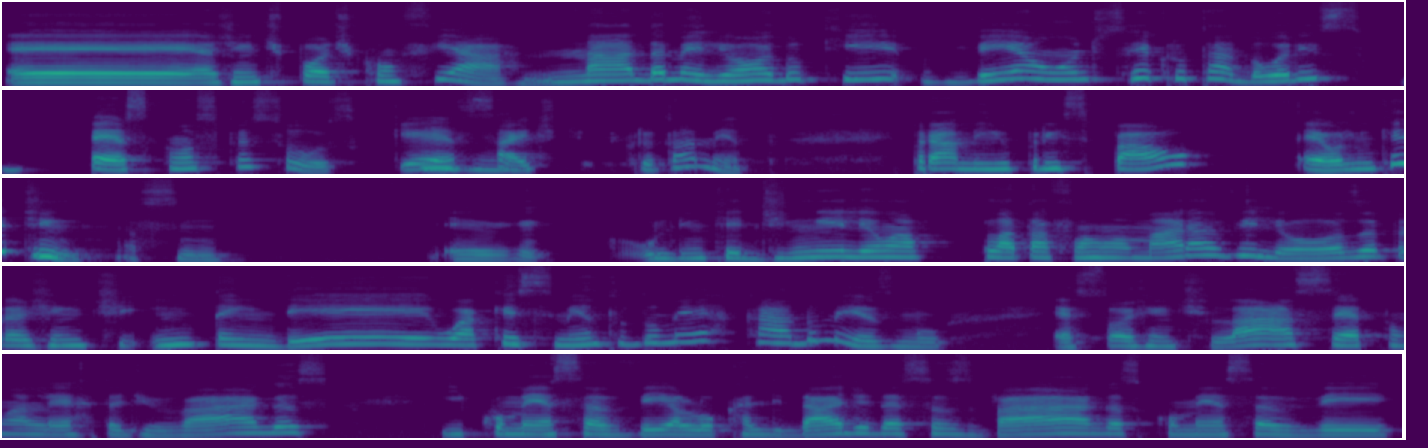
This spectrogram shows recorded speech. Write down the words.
é, a gente pode confiar. Nada melhor do que ver aonde os recrutadores pescam as pessoas, que é uhum. site de recrutamento. Para mim, o principal é o LinkedIn. Assim, é, o LinkedIn ele é uma plataforma maravilhosa para a gente entender o aquecimento do mercado mesmo. É só a gente ir lá, seta um alerta de vagas, e começa a ver a localidade dessas vagas, começa a ver,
